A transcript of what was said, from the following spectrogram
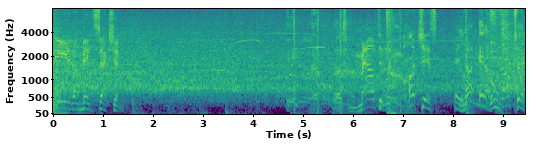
knee to the midsection. Just mounted with punches and not and a stop to the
